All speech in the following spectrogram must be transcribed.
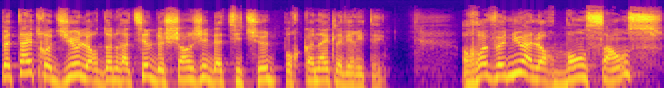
Peut-être Dieu leur donnera-t-il de changer d'attitude pour connaître la vérité. Revenus à leur bon sens,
